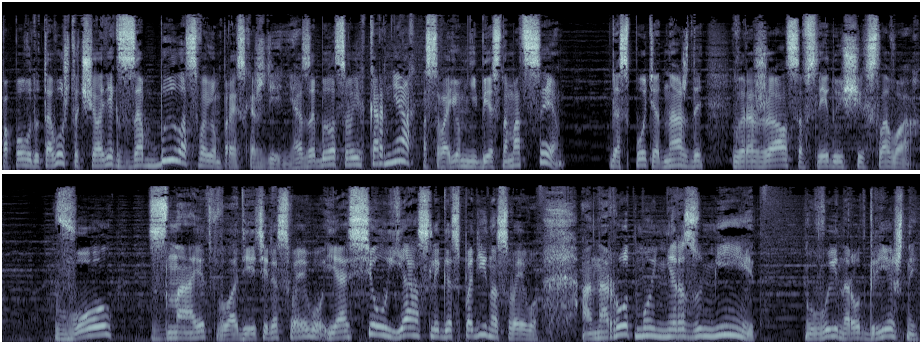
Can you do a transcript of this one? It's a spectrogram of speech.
по поводу того, что человек забыл о своем происхождении, а забыл о своих корнях, о своем небесном Отце. Господь однажды выражался в следующих словах. «Вол знает владетеля своего, и осел ясли господина своего, а народ мой не разумеет. Увы, народ грешный,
